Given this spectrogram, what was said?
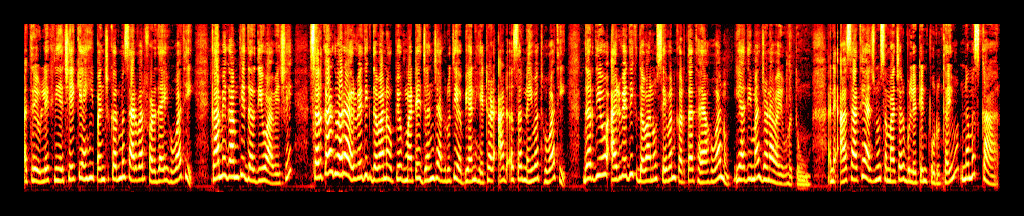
અત્રે ઉલ્લેખનીય છે કે અહીં પંચકર્મ સારવાર ફળદાયી હોવાથી ગામે ગામથી દર્દીઓ આવે છે. સરકાર દ્વારા આયુર્વેદિક દવાના ઉપયોગ માટે જનજાગૃતિ અભિયાન હેઠળ આડઅસર નહીવત હોવાથી દર્દીઓ આયુર્વેદિક દવાનું સેવન કરતા થયા હોવાનું યાદીમાં જણાવાયું હતું. અને આ સાથે આજનું સમાચાર બુલેટિન પૂરું થયું. નમસ્કાર.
